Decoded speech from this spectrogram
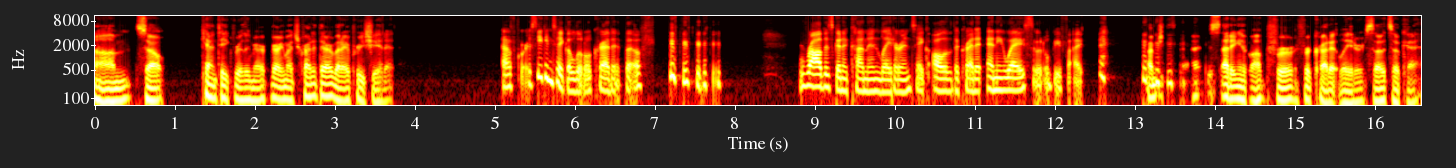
Um, so can't take really very much credit there, but I appreciate it. Of course, you can take a little credit though. Rob is going to come in later and take all of the credit anyway, so it'll be fine. I'm just setting him up for for credit later, so it's okay.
